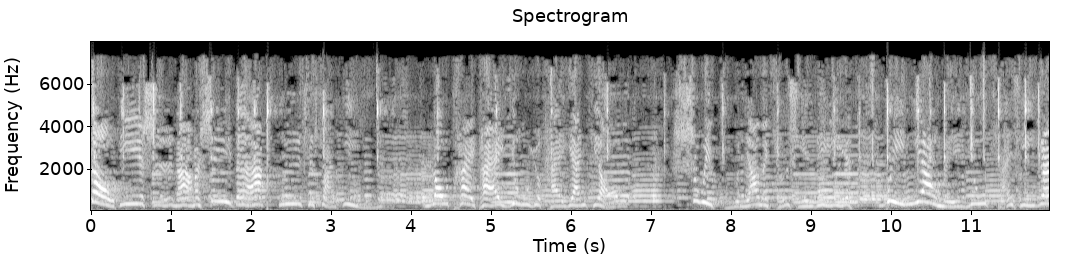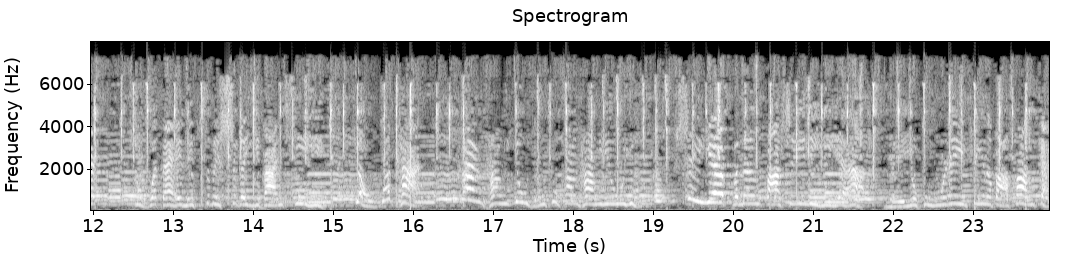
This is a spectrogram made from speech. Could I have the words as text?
到底是那么谁的女婿算第一？老太太犹豫开眼角。十位姑娘们听心里，为娘没有偏心眼是我带恁四位是个一般齐，叫我看，行行有英雄，行行有用，谁也不能把谁离。没有工人怎能把房盖？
